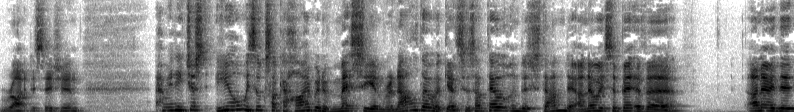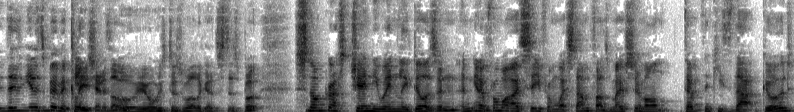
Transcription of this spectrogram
right decision. I mean, he just he always looks like a hybrid of Messi and Ronaldo against us. I don't understand it. I know it's a bit of a, I know the, the, you know, it's a bit of a cliche. It's like, oh, he always does well against us, but Snodgrass genuinely does. And, and you know, from what I see from West Ham fans, most of them aren't, don't think he's that good.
